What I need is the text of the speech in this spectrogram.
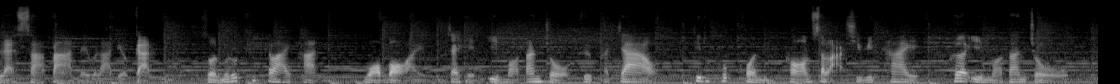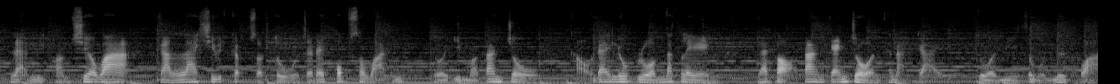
และซาตานในเวลาเดียวกัน ส่วนมนุษย์ที่กลายพันธุ์วอร์บอย จะเห็นอิมมอร์ตันโจ คือพระเจ้า ที่ทุกๆคนพร้อมสละชีวิตให้เพื่ออิมมอร์ตันโจ และมีความเชื่อว่าการแลกชีวิตกับศัตรูจะได้พบสวรรค์ โดยอิมมอร์ตันโจ เขาได้รวบรวมนักเลง และก่อตั้งแก๊งโจรขนาดใหญ่ โดยมีสมุนมือขวา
